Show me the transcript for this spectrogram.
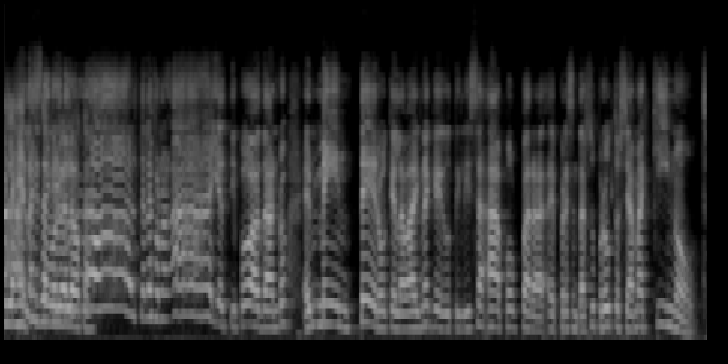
Y la gente se vuelve loca. ¡Ah! El teléfono, ¡ah! Y el tipo va dando. me entero que la vaina que utiliza Apple para eh, presentar sus productos se llama Keynote.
